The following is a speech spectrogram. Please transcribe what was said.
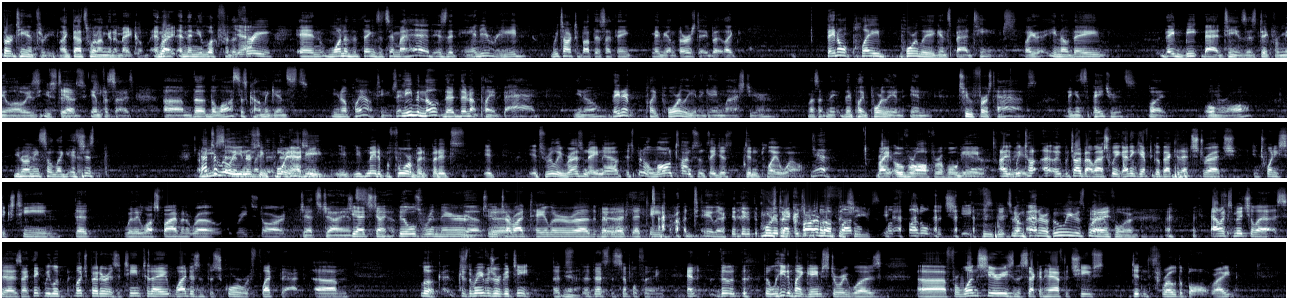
13 and three. Like that's what I'm going to make them. And Right. then, and then you look for the Yeah. three. And one of the things that's in my head is that Andy Reid. We talked about this, I think, maybe on Thursday, but like they don't play poorly against bad teams. Like you know they they beat bad teams, as Dick Vermeil always used to Yes. emphasize. Um, the the losses come against you know playoff teams, and even though they're they're not playing bad, you know they didn't play poorly in a game last year. Unless they, they played poorly in, in two first halves against the Patriots, but overall, you know what I mean. So like it's just. I mean, That's you a really interesting like, point. Actually, be- you, you've made it before, but but it's it it's really resonating now. It's been a long time since they just didn't play well, yeah. right? Overall, for a whole game. I, we, mean, talk, I, we talked about last week i think you have to go back to that stretch in 2016 that where they lost five in a row a great start Jets, Giants, jets Giants, bills were in there Yep. too Yeah. tyrod taylor uh, remember Yeah. that, that team Tyrod Taylor. the, the He used to quarterback who carve up the Chiefs. Yeah. befuddled the chiefs No matter who he was playing Right. for. Alex Mitchell uh, says, I think we look much better as a team today. Why doesn't the score reflect that? Um, look, because the Ravens are a good team. That's, Yeah. that's the simple thing. And the, the, the lead of my game story was uh, for one series in the second half, the Chiefs didn't throw the ball, right?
